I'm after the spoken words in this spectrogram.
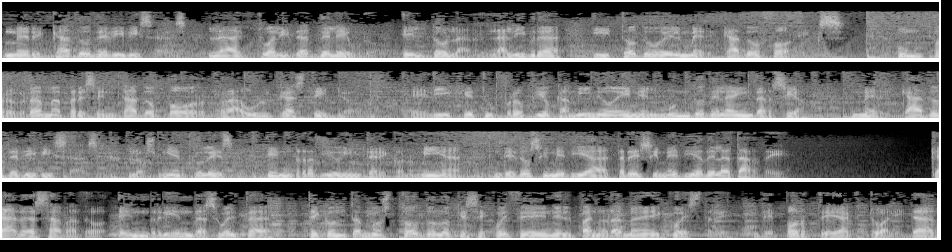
Mercado de divisas, la actualidad del euro, el dólar, la libra y todo el mercado forex. Un programa presentado por Raúl Castillo. Elige tu propio camino en el mundo de la inversión. Mercado de divisas, los miércoles en Radio Intereconomía de dos y media a tres y media de la tarde. Cada sábado, en Rienda Suelta, te contamos todo lo que se cuece en el panorama ecuestre. Deporte, actualidad,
